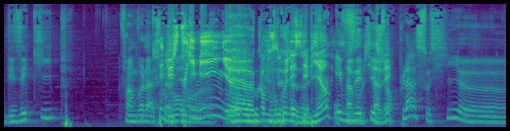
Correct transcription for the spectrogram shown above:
des équipes. Enfin voilà. C'est du streaming, euh, euh, comme vous connaissez bien. Et ça, vous étiez sur place aussi. euh,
